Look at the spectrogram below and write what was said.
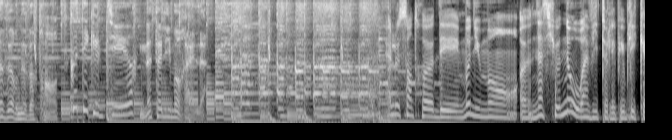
9h, 9h30. Côté culture, Nathalie Morel. Le Centre des Monuments euh, Nationaux invite les publics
